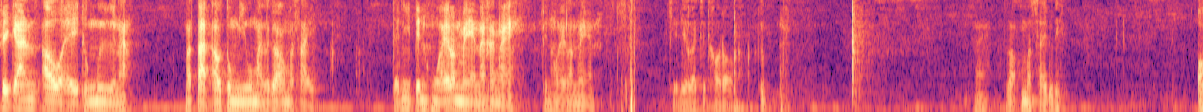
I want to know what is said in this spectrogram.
เป็นการเอาไอ้ถุงมือนะ มาตัดเอาตรงนิ้วมันแล้วก็เอามาใส่ แต่นี่เป็นหัวไอรอนแมนนะข้างใน เป็นหัวไอรอนแมนโอเคเดี๋ยวเราจะถอดออกปึ๊บไหนเราเอามาใส่ดูดิ โอ้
